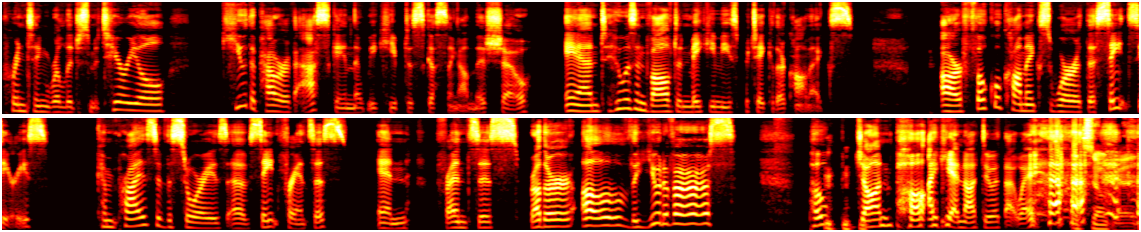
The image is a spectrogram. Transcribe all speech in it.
printing religious material, cue the power of asking that we keep discussing on this show, and who was involved in making these particular comics. Our focal comics were the Saint series, comprised of the stories of Saint Francis in Francis, Brother of the Universe, Pope John Paul. I can't not do it that way. It's so good.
